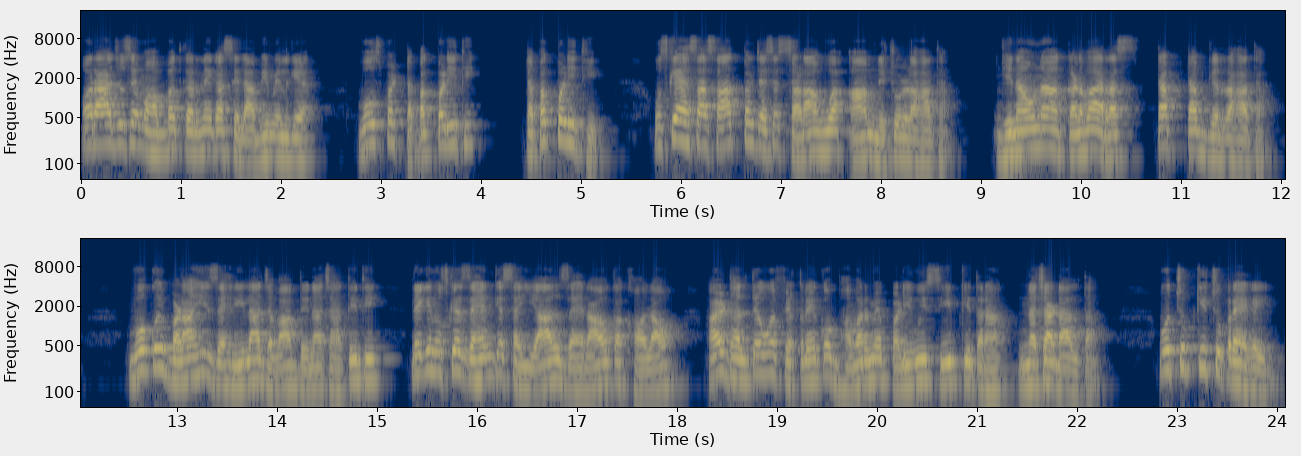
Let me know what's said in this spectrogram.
اور آج اسے محبت کرنے کا سلا بھی مل گیا۔ وہ اس پر ٹپک پڑی تھی۔ ٹپک پڑی تھی۔ اس کے احساسات پر جیسے سڑا ہوا آم نچوڑ رہا تھا۔ گھناؤنا کڑوا رس ٹپ ٹپ گر رہا تھا۔ وہ کوئی بڑا ہی زہریلا جواب دینا چاہتی تھی، لیکن اس کے ذہن کے سیال زہراؤ کا کھولاؤ ہر ڈھلتے ہوئے فقرے کو بھنور میں پڑی ہوئی سیپ کی طرح نچا ڈالتا۔ وہ چپ کی چپ رہ گئی،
